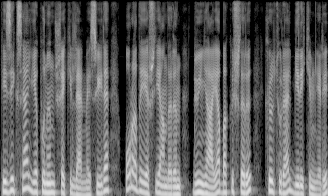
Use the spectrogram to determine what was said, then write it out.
fiziksel yapının şekillenmesiyle orada yaşayanların dünyaya bakışları, kültürel birikimleri,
